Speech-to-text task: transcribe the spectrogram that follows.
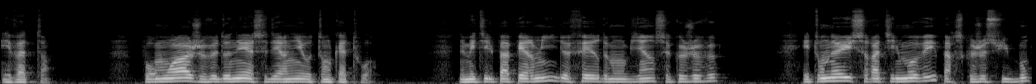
et va-t'en. Pour moi, je veux donner à ce dernier autant qu'à toi. Ne m'est-il pas permis de faire de mon bien ce que je veux? Et ton œil sera-t-il mauvais parce que je suis bon?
